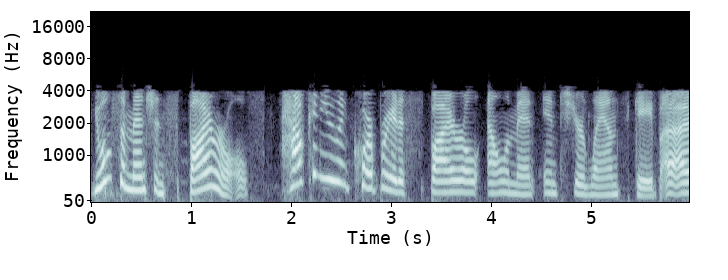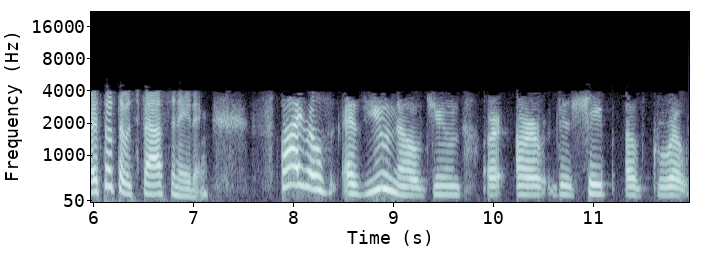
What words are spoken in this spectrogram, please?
You also mentioned spirals. How can you incorporate a spiral element into your landscape? I, I thought that was fascinating spirals, as you know, June, are, are the shape of growth.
